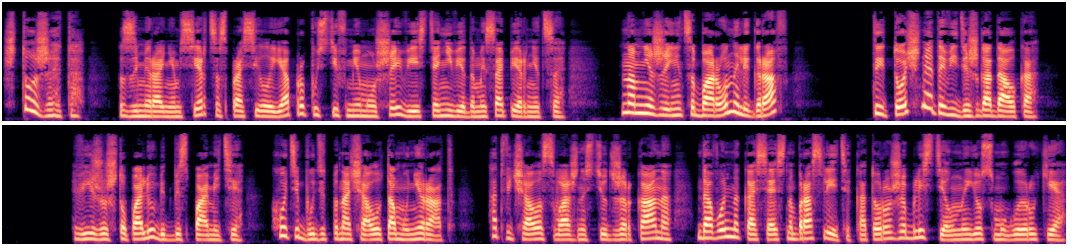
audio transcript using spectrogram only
«Что же это?» — с замиранием сердца спросила я, пропустив мимо ушей весть о неведомой сопернице. «На мне женится барон или граф? Ты точно это видишь, гадалка?» «Вижу, что полюбит без памяти, хоть и будет поначалу тому не рад», отвечала с важностью Джеркана, довольно косясь на браслете, который уже блестел на ее смуглой руке.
